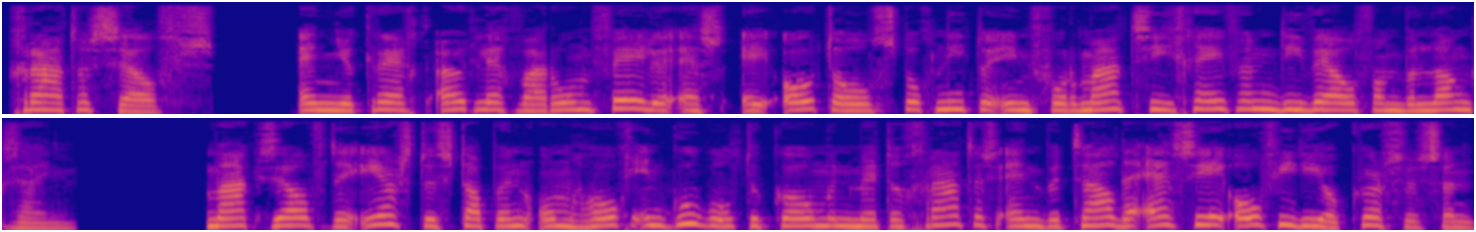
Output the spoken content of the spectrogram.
gratis zelfs. En je krijgt uitleg waarom vele SEO-tools toch niet de informatie geven die wel van belang zijn. Maak zelf de eerste stappen om hoog in Google te komen met de gratis en betaalde SEO-videocursussen.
